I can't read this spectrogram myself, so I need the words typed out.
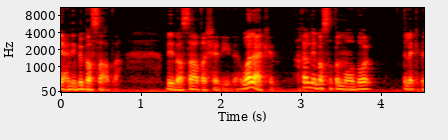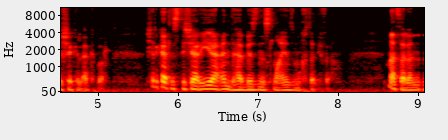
يعني ببساطة. ببساطة شديدة، ولكن خلني ابسط الموضوع لك بشكل أكبر. الشركات الاستشارية عندها business lines مختلفة. مثلا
